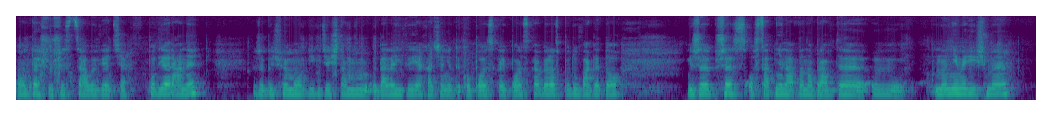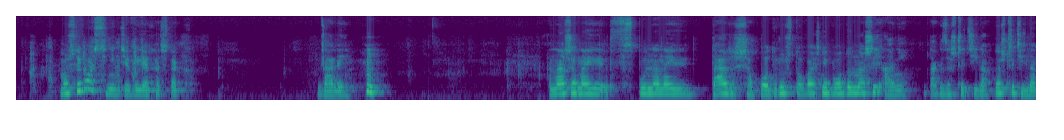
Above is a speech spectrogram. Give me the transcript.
On też już jest cały, wiecie, podjarany, żebyśmy mogli gdzieś tam dalej wyjechać, a nie tylko Polska i Polska, biorąc pod uwagę to, że przez ostatnie lata naprawdę y, no nie mieliśmy możliwości nigdzie wyjechać tak dalej. A nasza naj, wspólna najdalsza podróż to właśnie było do naszej Ani, tak, ze Szczecina, do Szczecina.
